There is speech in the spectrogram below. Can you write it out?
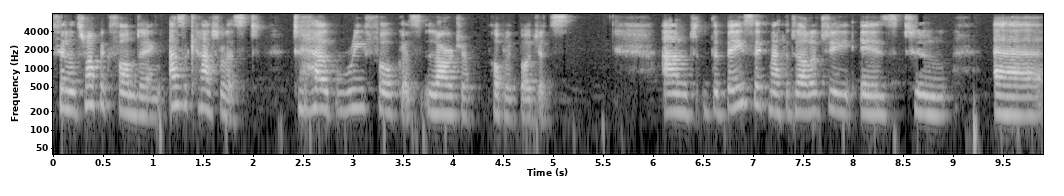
philanthropic funding as a catalyst to help refocus larger public budgets. And the basic methodology is to uh,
